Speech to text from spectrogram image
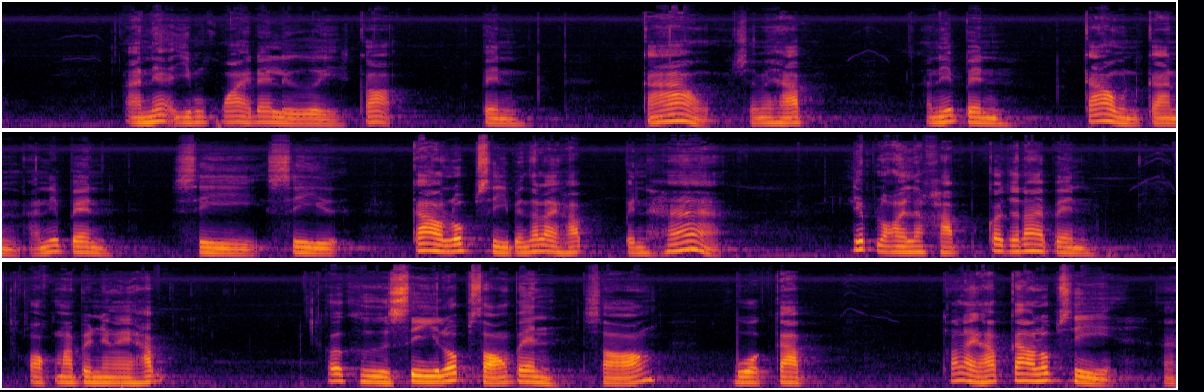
9 อันเนี้ยยิ้มควายได้เลยก็เป็น 9 ใช่ไหมครับ อันนี้เป็น 9 เหมือนกัน อันนี้เป็น 4 4 9ลบ4เป็นเท่าไหร่ครับ เป็น 5 เรียบร้อยแล้วครับ ก็จะได้เป็นออกมาเป็นยังไงครับ ก็คือ 4 ลบ 2 เป็น 2 บวกกับ เท่าไหร่ครับ 9 ลบ4อะ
